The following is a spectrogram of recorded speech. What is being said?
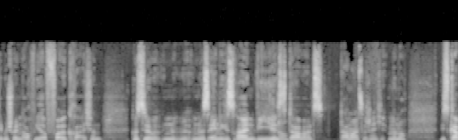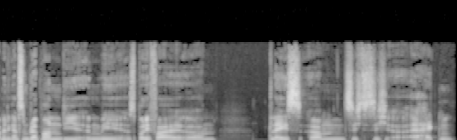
dementsprechend auch wie erfolgreich. Und kommst du in, in, was ähnliches rein, wie genau. es damals, damals wahrscheinlich immer noch, wie es gab mit den ganzen Rappern, die irgendwie Spotify ähm, Plays ähm, sich, sich äh, erhacken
